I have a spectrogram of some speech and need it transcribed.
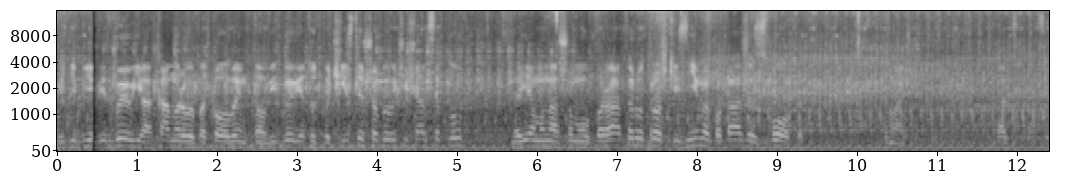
Відбив я, камеру випадково вимкнув, відбив я тут почистив, щоб вичищався плуг. Даємо нашому оператору, трошки зніме, покаже. Пальці, пальці.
